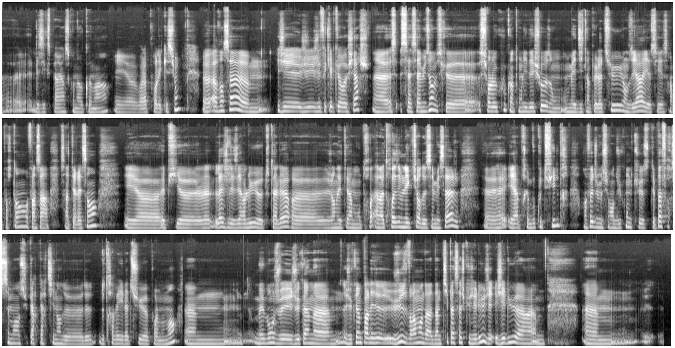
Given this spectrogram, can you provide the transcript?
les expériences qu'on a en commun. Et euh, voilà pour les questions. Avant ça, j'ai fait quelques recherches. C'est assez amusant parce que sur le coup, quand on lit des choses, on, on médite un peu là-dessus. On se dit ah, c'est important. Enfin, c'est intéressant. Et, puis là, je les ai relus tout à l'heure. J'en étais à mon à ma troisième lecture de ces messages. Euh, et après beaucoup de filtres, en fait, je me suis rendu compte que c'était pas forcément super pertinent de, de, travailler là-dessus euh, pour le moment. Euh, mais bon, je vais, je vais quand même, je vais quand même parler juste vraiment d'un petit passage que j'ai lu. J'ai lu.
